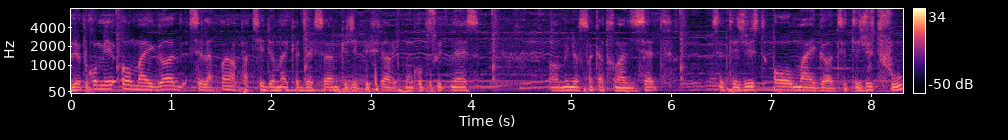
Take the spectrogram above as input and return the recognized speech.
Le premier Oh My God, c'est la première partie de Michael Jackson que j'ai pu faire avec mon groupe Sweetness en 1997. C'était juste Oh My God, c'était juste fou.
